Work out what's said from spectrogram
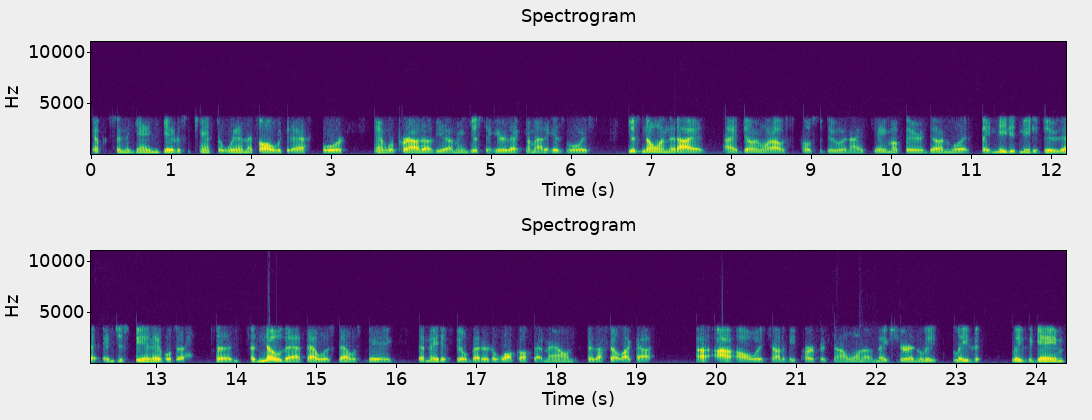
kept us in the game. You gave us a chance to win. That's all we could ask for, and we're proud of you." I mean, just to hear that come out of his voice, just knowing that I had I had done what I was supposed to do, and I came up there and done what they needed me to do. That and just being able to to to know that that was that was big. That made it feel better to walk off that mound because I felt like I I, I always try to be perfect, and I want to make sure and leave, leave it leave the game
